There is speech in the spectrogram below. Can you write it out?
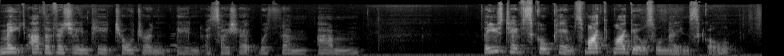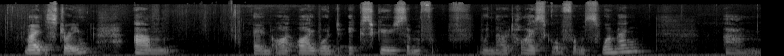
meet other visually impaired children and associate with them. Um, they used to have school camps. My my girls were main school, mainstreamed, um, and I, I would excuse them f- f- when they were at high school from swimming, um,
